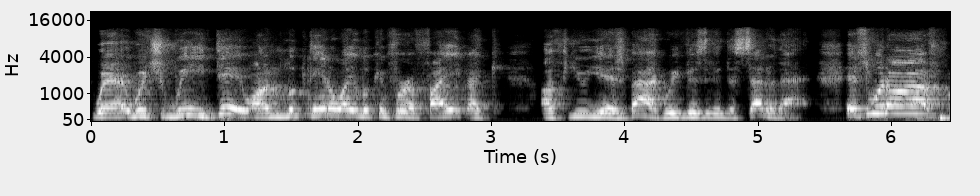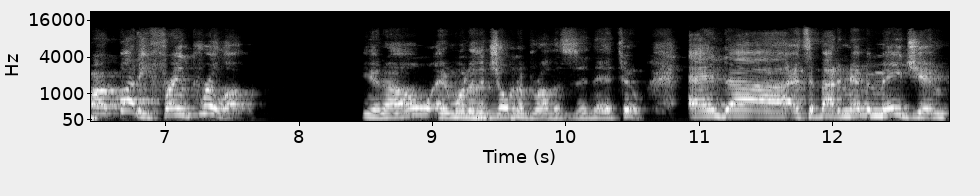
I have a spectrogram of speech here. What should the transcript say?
where which we did on look Dana White looking for a fight like a few years back. We visited the set of that. It's with our our buddy Frank Grillo. You know, and one of the Jonah brothers is in there too. And uh, it's about an MMA gym.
